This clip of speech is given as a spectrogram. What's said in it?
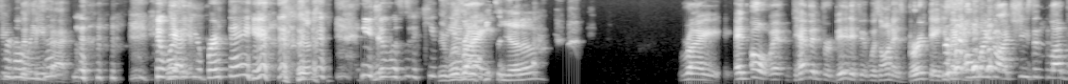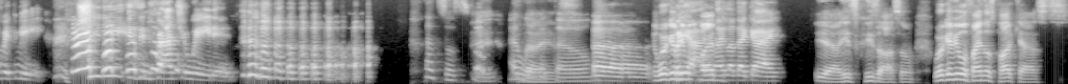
sharing the reason? feedback. it wasn't yeah. your birthday. it wasn't a it wasn't Right. a quinceañera? Right. And oh, eh, heaven forbid if it was on his birthday. He's like, oh my God, she's in love with me. She is infatuated. uh, That's so sweet. I love it Nice. though. And where can but people yeah, find? I love that guy. yeah, he's he's awesome. Where can people find those podcasts?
